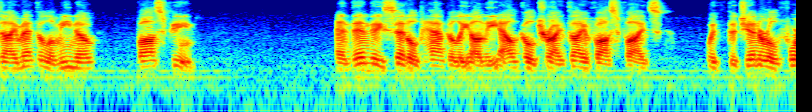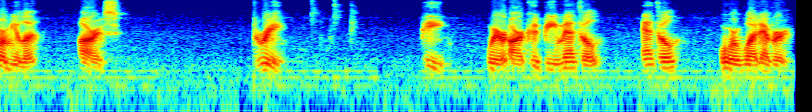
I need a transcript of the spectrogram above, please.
dimethylamino, phosphine. And then they settled happily on the alkyl trithiophosphites, with the general formula, Rs. 3. P, where R could be methyl, ethyl, or whatever.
